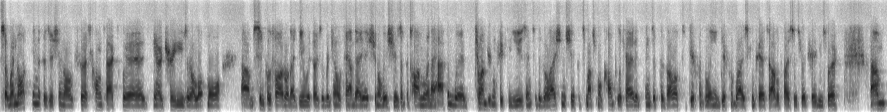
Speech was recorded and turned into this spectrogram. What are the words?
So we're not in the position of first contact where you know treaties are a lot more um, simplified or they deal with those original foundational issues at the time when they happen. We're 250 years into the relationship. It's much more complicated. Things have developed differently in different ways compared to other places where treaties work. Um,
